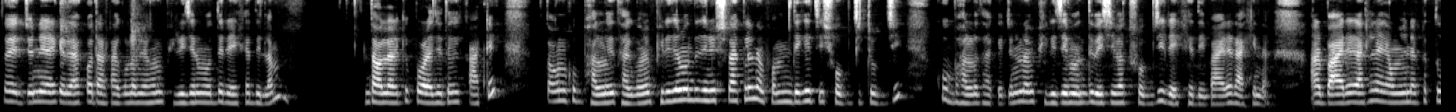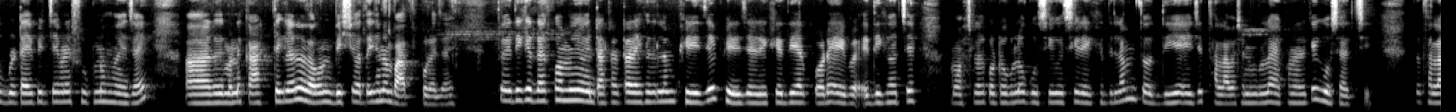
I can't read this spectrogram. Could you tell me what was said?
তো এর জন্য আর কি দেখো, ডাটাগুলো আমি এখন ফ্রিজের মধ্যে রেখে দিলাম। তাহলে আর কি পরে যদি কাটে তখন খুব ভালোই থাকবে। মানে ফ্রিজের মধ্যে জিনিস রাখলে না, আমি দেখেছি সবজি টবজি খুব ভালো থাকে। জন্য আমি ফ্রিজের মধ্যে বেশিরভাগ সবজি রেখে দিই, বাইরে রাখি না। আর বাইরে রাখলে কেমন একটা তুবড়ো টাইপের যে মানে শুকনো হয়ে যায়, আর মানে কাটতে গেলে না তখন বেশি অর্ধেক যেন বাদ পড়ে যায়। তো এদিকে দেখো আমি ওই ডাটাটা রেখে দিলাম ফ্রিজে ফ্রিজে রেখে দেওয়ার পরে এবার এদিকে হচ্ছে মশলার কোটোগুলো গুছিয়ে গুছিয়ে রেখে দিলাম। তো দিয়ে এই যে থালা বাসনগুলো এখন আর কি গুছাচ্ছি। তো থালা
